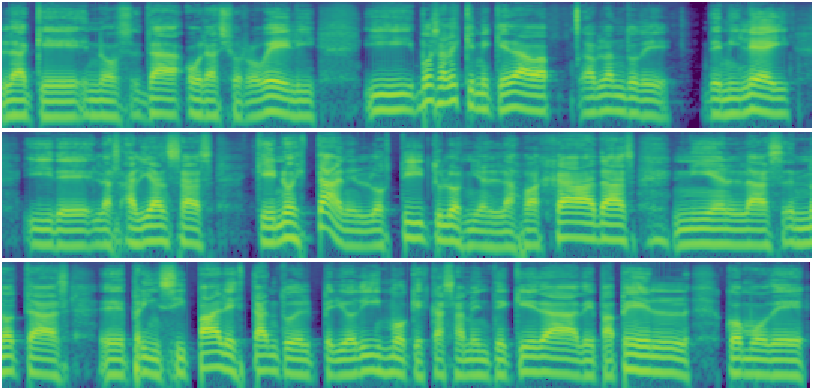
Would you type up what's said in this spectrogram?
la que nos da Horacio Robelli. Y vos sabés que me quedaba hablando de, de mi ley y de las alianzas que no están en los títulos, ni en las bajadas, ni en las notas eh, principales, tanto del periodismo que escasamente queda de papel, como de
